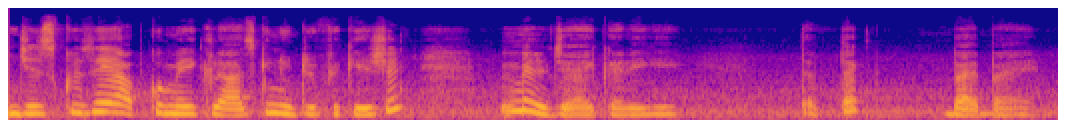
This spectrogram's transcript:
जिसको से आपको मेरी क्लास की नोटिफिकेशन मिल जाए करेगी। तब तक बाय बाय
